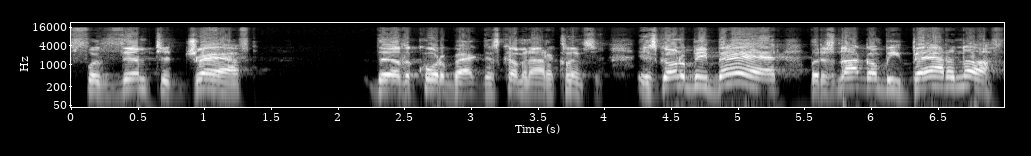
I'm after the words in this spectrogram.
for them to draft the other quarterback that's coming out of Clemson. It's going to be bad, but it's not going to be bad enough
